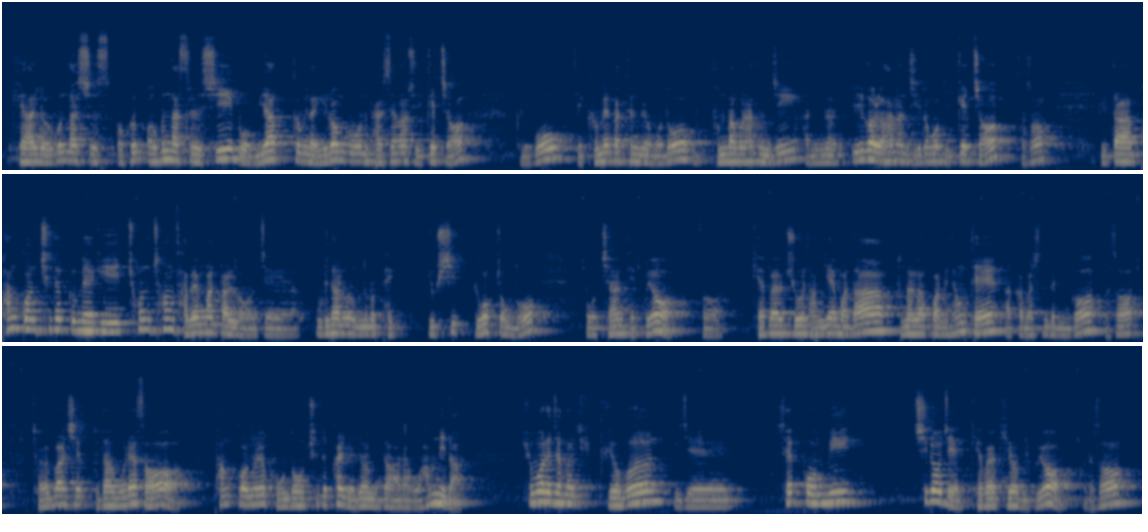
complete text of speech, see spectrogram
계약이 어긋났을, 어긋, 어긋났을 시 뭐 위약금이나 이런 부분이 발생할 수 있겠죠. 그리고 이제 금액 같은 경우도 분납을 하든지 아니면 일걸로 하는지 이런 것도 있겠죠. 그래서 일단 판권 취득 금액이 총 1,400만 달러 이제 우리나라 돈으로 166억 정도 로 제한됐고요. 그래서 개발 주요 단계마다 분할 납부하는 형태 아까 말씀드린 거 그래서 절반씩 부담을 해서 판권을 공동 취득할 예정이다라고 합니다. 휴머니젠 기업은 이제 세포 및 치료제 개발 기업이고요. 그래서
